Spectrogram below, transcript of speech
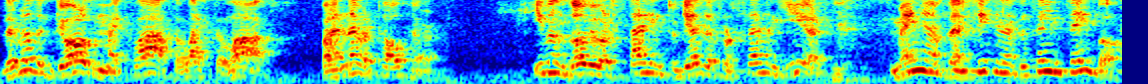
There was a girl in my class I liked a lot, but I never told her. Even though we were studying together for seven years, many of them sitting at the same table.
